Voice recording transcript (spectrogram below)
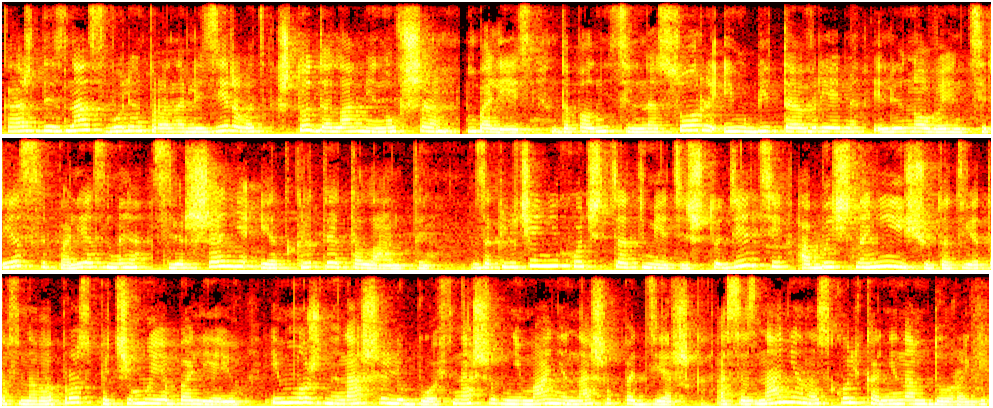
Каждый из нас волен проанализировать, что дала минувшая болезнь, дополнительные ссоры и убитое время или новые интересы, полезные свершения и открытые таланты. В заключение хочется отметить, что дети обычно не ищут ответов на вопрос, почему я болею. Им нужны наша любовь, наше внимание, наша поддержка, осознание, насколько они нам дороги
